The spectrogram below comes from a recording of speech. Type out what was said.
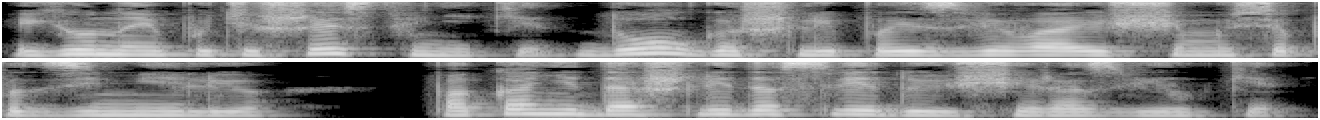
Юные путешественники долго шли по извивающемуся подземелью, пока не дошли до следующей развилки.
